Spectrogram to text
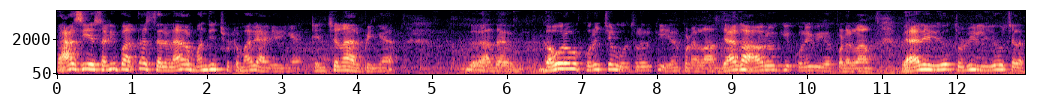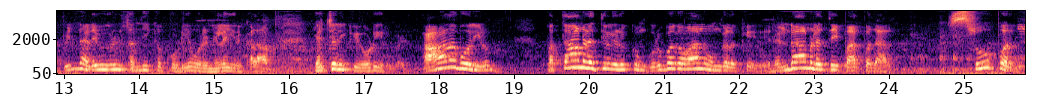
ராசியை சனி பார்த்தா சில நேரம் மந்திச்சு மாதிரி ஆகிடுவீங்க டென்ஷனாக இருப்பீங்க. அந்த கௌரவ குறைச்சல் ஒரு சிலருக்கு ஏற்படலாம் தேக ஆரோக்கிய குறைவு ஏற்படலாம் வேலையிலையோ தொழிலையோ சில பின்னடைவுகள் சந்திக்கக்கூடிய ஒரு நிலை இருக்கலாம். எச்சரிக்கையோடு இருங்கள். ஆன போதிலும் பத்தாம் இடத்தில் இருக்கும் குரு பகவான் உங்களுக்கு ரெண்டாம் இடத்தை பார்ப்பதால் சூப்பருங்க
